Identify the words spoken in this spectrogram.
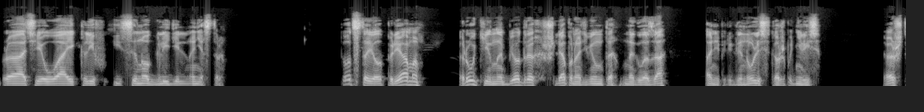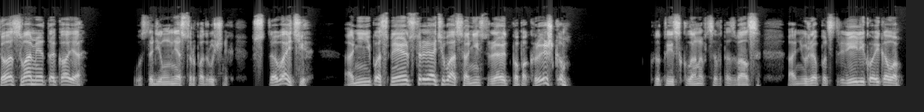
Братья Уайклифф и сынок глядели на Нестора. Тот стоял прямо, руки на бедрах, шляпа надвинута на глаза. Они переглянулись и тоже поднялись. — А что с вами такое? — устадил Нестор подручных. — Вставайте! Они не посмеют стрелять в вас, они стреляют по покрышкам. Кто-то из клановцев отозвался. Они уже подстрелили кое-кого,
